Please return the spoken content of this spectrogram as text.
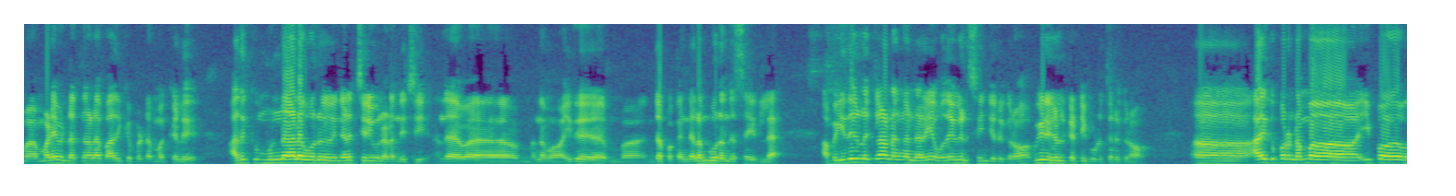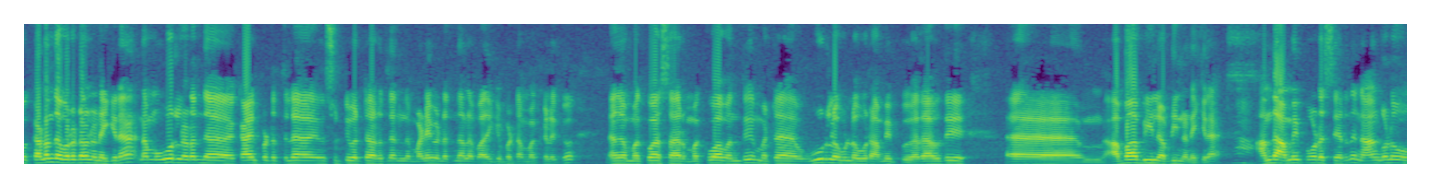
ம மழை வெள்ளத்தினால பாதிக்கப்பட்ட மக்கள் அதுக்கு முன்னால் ஒரு நிலச்சரிவு நடந்துச்சு. அந்த நம்ம இது இந்த பக்கம் நிலம்பூர் அந்த சைடில் அப்போ இதுகளுக்கெல்லாம் நாங்கள் நிறைய உதவிகள் செஞ்சுருக்கிறோம் வீடுகள் கட்டி கொடுத்துருக்குறோம். அதுக்கப்புறம் நம்ம இப்போ கடந்த வருடம் நினைக்கிறேன். நம்ம ஊரில் நடந்த காயல்பட்டத்தில் சுற்றி வட்டாரத்தில் இந்த மழை வெள்ளத்தினால பாதிக்கப்பட்ட மக்களுக்கும் நாங்கள் மக்வா சார் மக்வா வந்து மற்ற ஊரில் உள்ள ஒரு அமைப்பு அதாவது அபாபீல் அப்படின்னு நினைக்கிறேன். அந்த அமைப்போடு சேர்ந்து நாங்களும்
